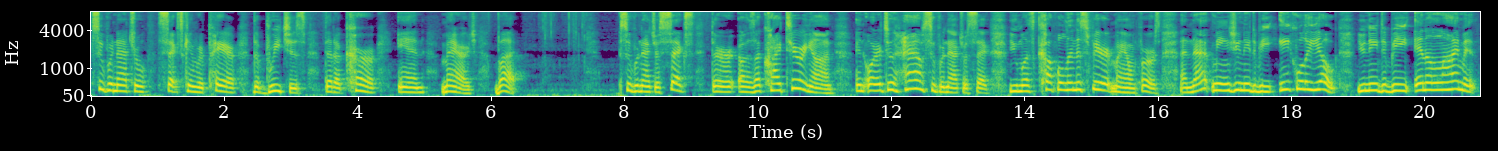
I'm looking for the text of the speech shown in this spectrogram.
Supernatural sex can repair the breaches that occur in marriage. But supernatural sex, there is a criterion in order to have supernatural sex. You must couple in the spirit man first. And that means you need to be equally yoked. You need to be in alignment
